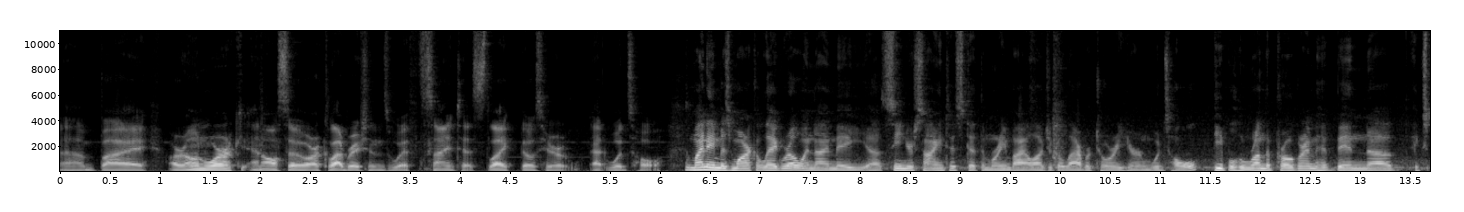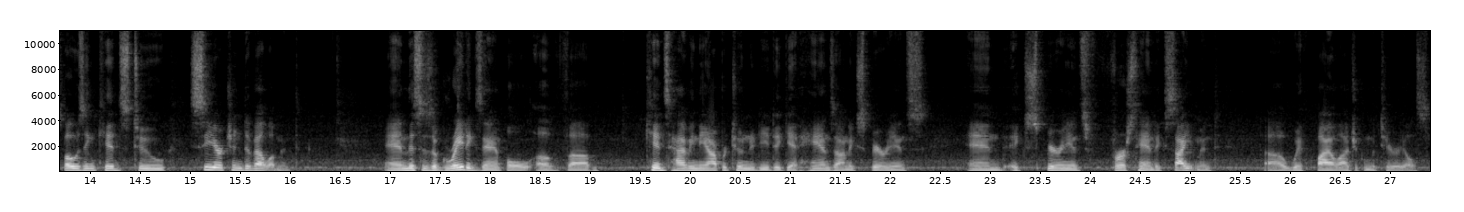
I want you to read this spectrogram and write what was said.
um, by our own work and also our collaborations with scientists like those here at Woods Hole. My name is Mark Alliegro and I'm a uh, senior scientist at the Marine Biological Laboratory here in Woods Hole. People who run the program have been uh, exposing kids to sea urchin development. And this is a great example of uh, kids having the opportunity to get hands-on experience and experience firsthand excitement uh, with biological materials.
